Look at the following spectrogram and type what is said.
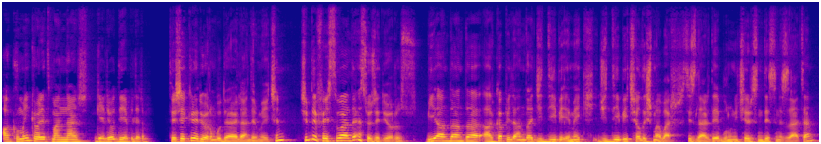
aklıma ilk öğretmenler geliyor diyebilirim. Teşekkür ediyorum bu değerlendirme için. Şimdi festivalden söz ediyoruz. Bir yandan da arka planda ciddi bir emek, ciddi bir çalışma var. Sizler de bunun içerisindesiniz zaten.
